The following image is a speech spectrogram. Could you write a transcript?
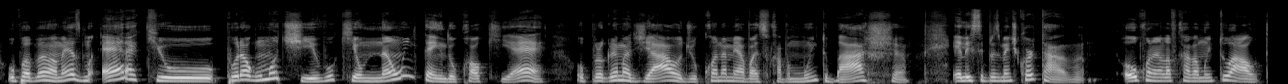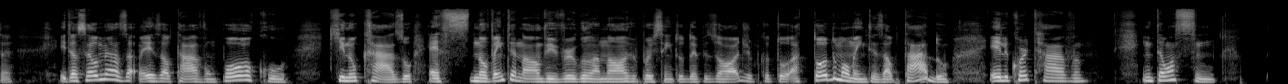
O problema mesmo era que o por algum motivo que eu não entendo qual que é, o programa de áudio, quando a minha voz ficava muito baixa, ele simplesmente cortava, ou quando ela ficava muito alta. Então, se eu me exaltava um pouco, que no caso é 99,9% do episódio, porque eu tô a todo momento exaltado, ele cortava. Então, assim,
